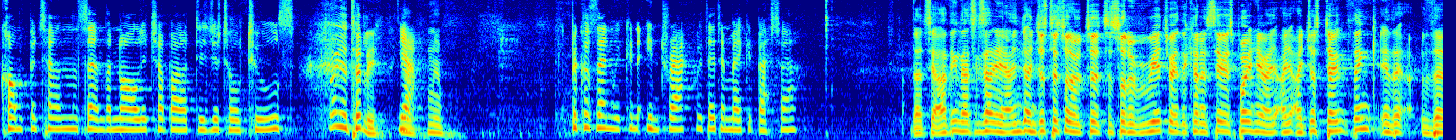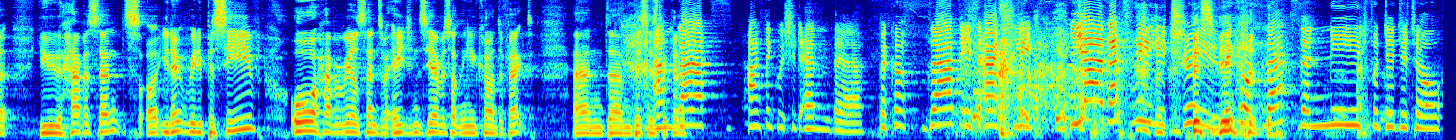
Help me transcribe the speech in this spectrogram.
competence and the knowledge about digital tools? oh, yeah, totally. Yeah. yeah. Because then we can interact with it and make it better. That's it. I think that's exactly it. And, and just to sort of to, to sort of reiterate the kind of serious point here, I, I just don't think that that you have a sense, or you don't really perceive, or have a real sense of agency over something you can't affect. And um, this is the kind that's, I think we should end there because that is actually, yeah, that's really true because that's the need for digital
